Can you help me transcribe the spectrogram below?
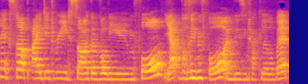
Next up, I did read Saga Volume 4. Yeah, Volume 4. I'm losing track a little bit.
